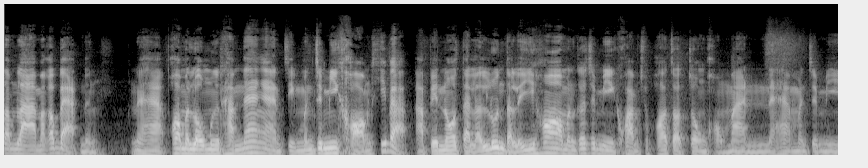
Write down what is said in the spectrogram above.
ตำรามาก็แบบหนึ่ง นะฮะพอมันลงมือทำแน่งานจริง มันจะมีของที่แบบอะเป็นโนแต่ละรุ่นแต่ละยี่ห้อ มันก็จะมีความเฉพาะเจาะจงของมันนะฮะมันจะมี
